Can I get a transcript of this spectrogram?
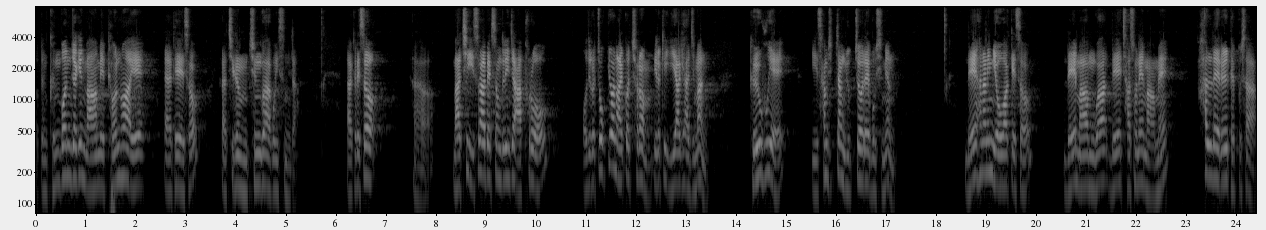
어떤 근본적인 마음의 변화에 대해서 지금 증거하고 있습니다. 그래서 마치 이스라엘 백성들이 이제 앞으로 어디로 쫓겨날 것처럼 이렇게 이야기하지만 그 후에 이 30장 6절에 보시면 내 하나님 여호와께서 내 마음과 내 자손의 마음에 할례를 베푸사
